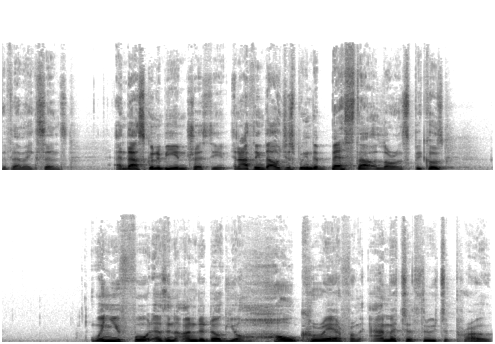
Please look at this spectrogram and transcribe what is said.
If that makes sense. And that's going to be interesting. And I think that will just bring the best out of Lawrence because when you fought as an underdog your whole career from amateur through to pro,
